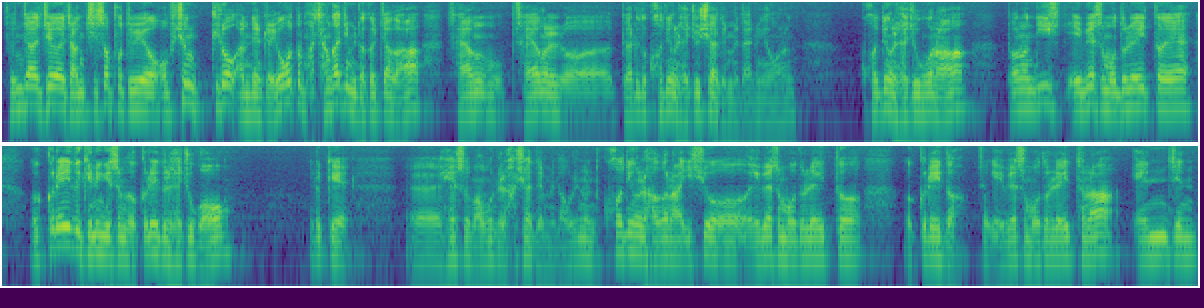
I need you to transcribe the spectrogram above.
전자제어 장치 소프트웨어 옵션 기록 안 됩니다. 이것도 마찬가지입니다. 글자가 사양, 사양을, 어, 베랜드 코딩을 해 주셔야 됩니다. 이런 경우는. 코딩을 해 주거나 또는 이 ABS 모듈레이터에 업그레이드 기능이 있으면 업그레이드를 해 주고 이렇게 해서 마무리를 하셔야 됩니다. 우리는 코딩을 하거나 이슈 어, ABS 모듈레이터 업그레이드, 즉 ABS 모듈레이터나 엔진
